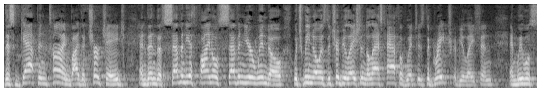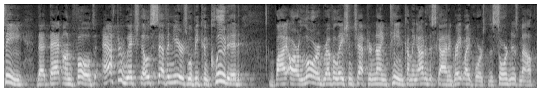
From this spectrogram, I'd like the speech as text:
this gap in time by the church age, and then the 70th final seven year window, which we know as the tribulation, the last half of which is the great tribulation. And we will see that that unfolds, after which those seven years will be concluded by our Lord, Revelation chapter 19, coming out of the sky on a great white horse with a sword in his mouth,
